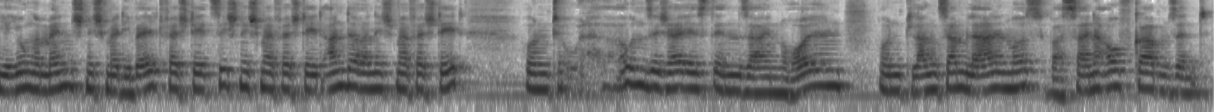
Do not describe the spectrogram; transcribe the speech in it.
der junge Mensch nicht mehr die Welt versteht, sich nicht mehr versteht, andere nicht mehr versteht und unsicher ist in seinen Rollen und langsam lernen muss, was seine Aufgaben sind.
